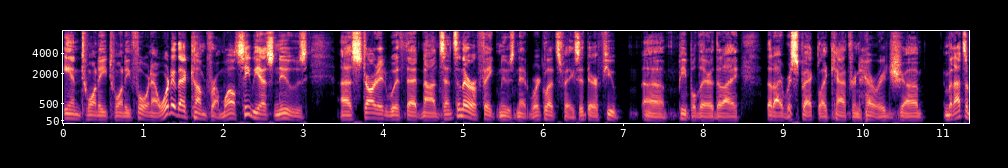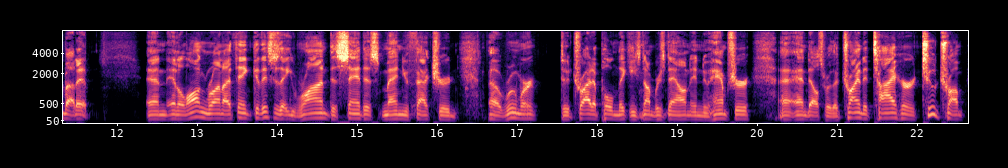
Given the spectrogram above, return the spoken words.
in 2024. Now, where did that come from? Well, CBS News uh, started with that nonsense, and they're a fake news network. Let's face it. There are a few uh, people there that I that I respect, like Catherine Herridge, uh, but that's about it. And in a long run, I think this is a Ron DeSantis manufactured uh, rumor to try to pull Nikki's numbers down in New Hampshire uh, and elsewhere. They're trying to tie her to Trump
